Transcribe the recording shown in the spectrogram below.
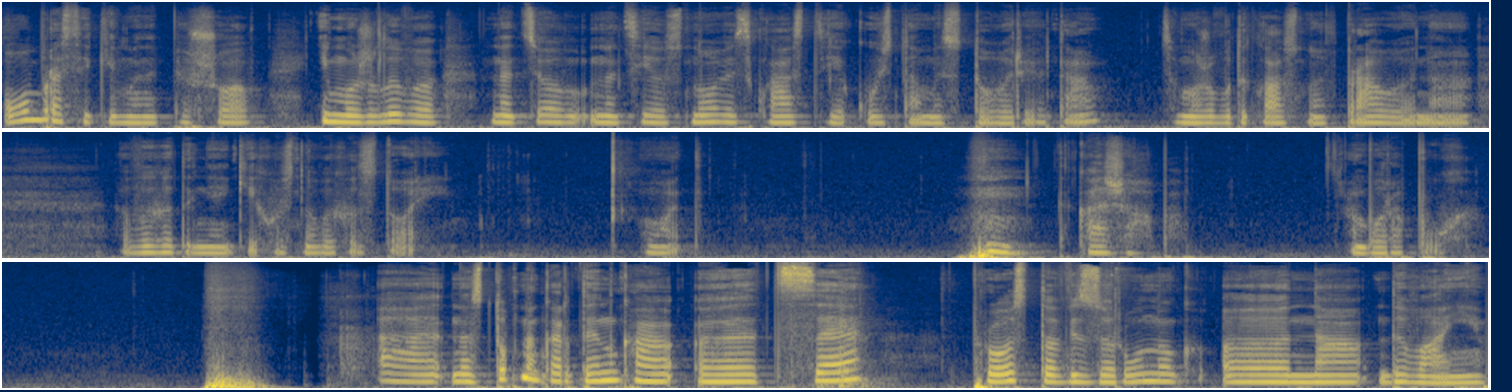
образ, який в мене пішов, і, можливо, на цьому, на цій основі скласти якусь там історію. Так? Це може бути класною вправою на вигадання якихось нових історій. От. Хм, Така жаба або рапуха. Наступна картинка е, це просто візерунок е, на дивані.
